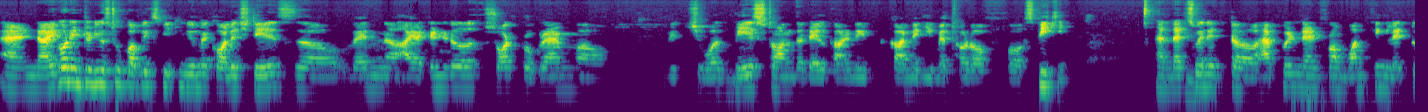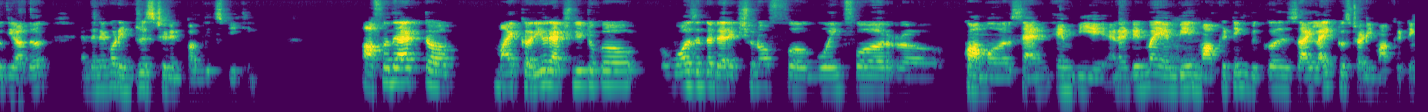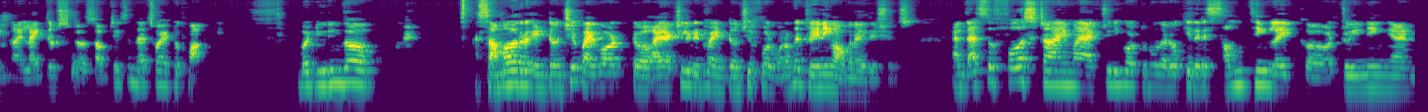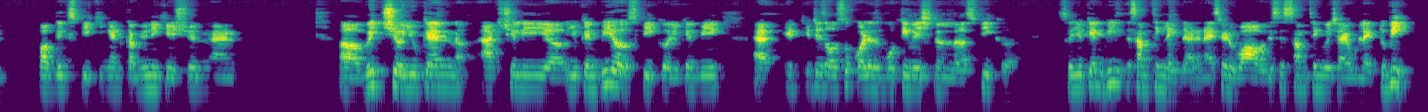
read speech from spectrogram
And I got introduced to public speaking during my college days uh, when uh, I attended a short program uh, which was based on the Dale Carnegie, Carnegie method of uh, speaking. And that's when it uh, happened, and from one thing led to the other, and then I got interested in public speaking. After that, uh, my career actually took a was in the direction of uh, going for uh, commerce and MBA, and I did my MBA in marketing because I like to study marketing. I like those uh, subjects, and that's why I took marketing. But during the summer internship, I got uh, I actually did my internship for one of the training organizations, and that's the first time I actually got to know that okay, there is something like uh, training and public speaking and communication and uh, which uh, you can actually uh, you can be a speaker you can be uh, it, it is also called as motivational uh, speaker so you can be something like that. And i said wow this is something which i would like to be.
